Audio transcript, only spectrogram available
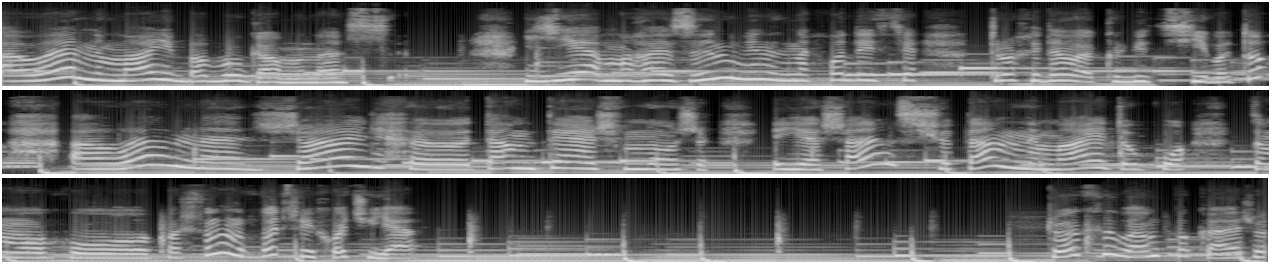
але немає Bubblegum у нас. Є магазин, він знаходиться трохи далеко від Сівету, але, на жаль, е, там теж може є шанс, що там немає того самого парфуму, котрий хочу я. Трохи вам покажу.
